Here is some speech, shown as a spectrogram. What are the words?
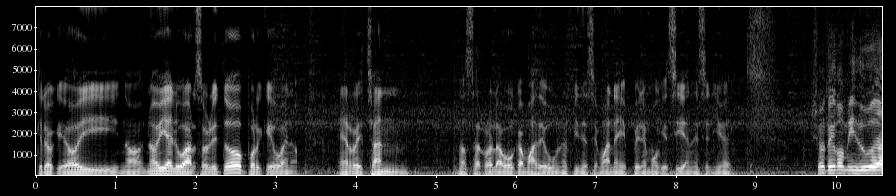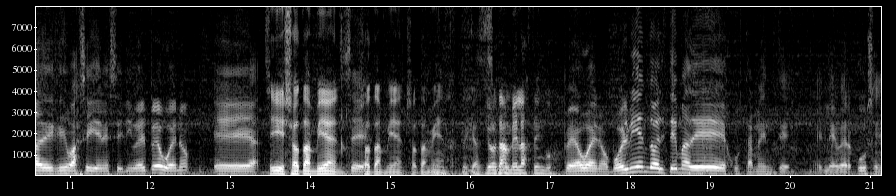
creo que hoy no, no había lugar, sobre todo porque, bueno, R. Chan nos cerró la boca más de uno el fin de semana y esperemos que siga en ese nivel. Yo tengo mis dudas de que va a seguir en ese nivel, pero bueno. eh, Sí, yo también, Sí. yo también, yo también. estoy casi Yo seguro. también las tengo. pero bueno, volviendo al tema de justamente el Leverkusen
